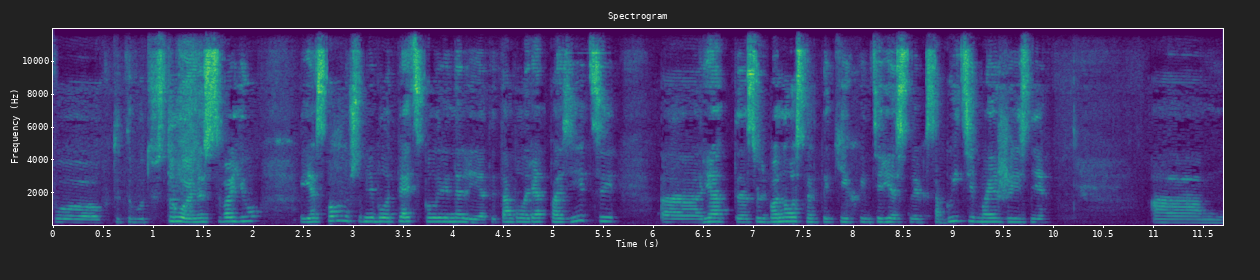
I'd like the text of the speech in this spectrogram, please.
в, вот эту вот встроенность свою. Я вспомнила, что мне было пять с половиной лет, и там был ряд позиций, э, ряд э, судьбоносных таких интересных событий в моей жизни, ам,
